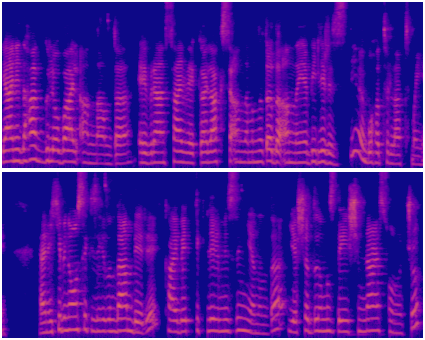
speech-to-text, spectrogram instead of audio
Yani daha global anlamda, evrensel ve galaksi anlamında da anlayabiliriz değil mi bu hatırlatmayı? Yani 2018 yılından beri kaybettiklerimizin yanında yaşadığımız değişimler sonucu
